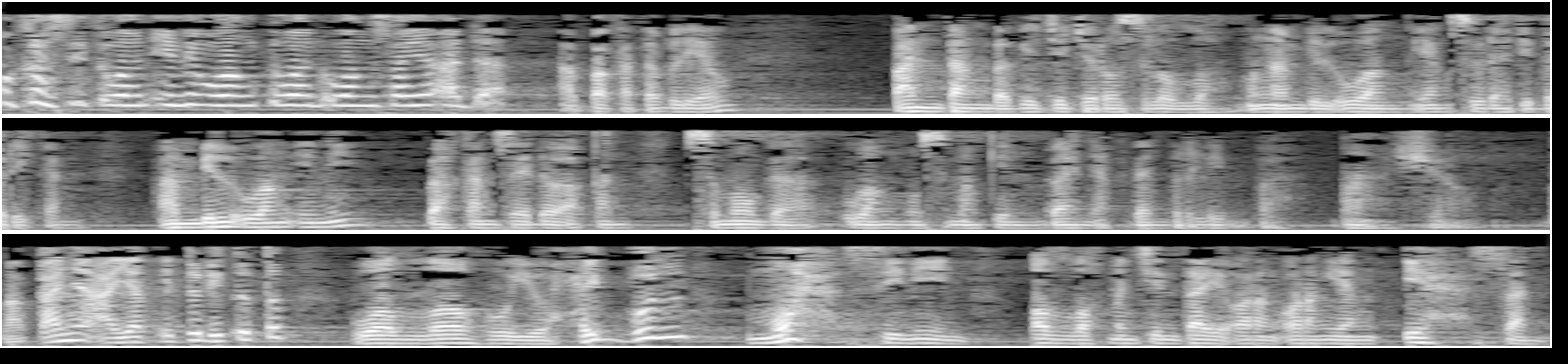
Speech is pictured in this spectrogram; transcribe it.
makasih Tuhan, ini uang Tuhan, uang saya ada. Apa kata beliau? Pantang bagi cucu Rasulullah mengambil uang yang sudah diberikan. Ambil uang ini, bahkan saya doakan semoga uangmu semakin banyak dan berlimpah. Masya Allah. Makanya ayat itu ditutup. Wallahu yuhibbul muhsinin. Allah mencintai orang-orang yang ihsan.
